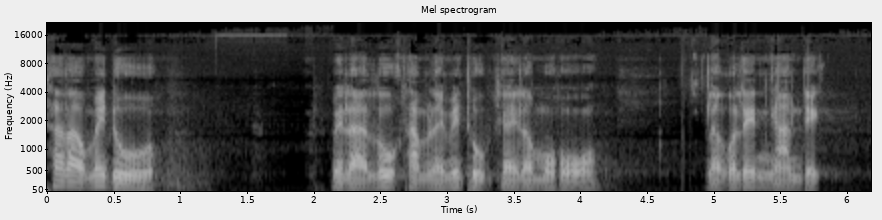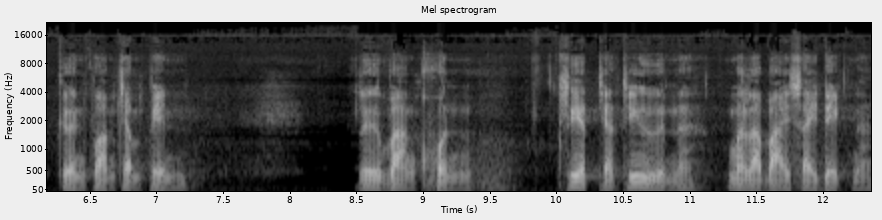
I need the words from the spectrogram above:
ถ้าเราไม่ดู เวลาลูกทำอะไรไม่ถูกใจเราโมโห เราก็เล่นงานเด็ก เกินความจำเป็น หรือบางคนเครียดจากที่อื่นนะมาระบายใส่เด็กนะ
